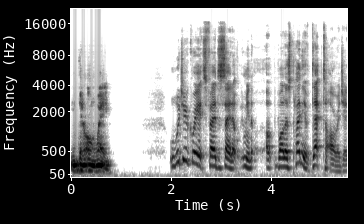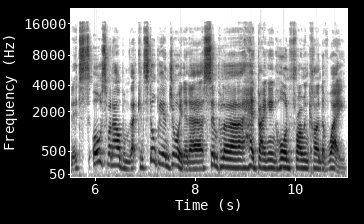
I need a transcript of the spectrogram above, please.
in their own way. Would you agree it's fair to say that, I mean, uh, while there's plenty of depth to Origin, it's also an album that can still be enjoyed in a simpler, headbanging, horn throwing kind of way?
